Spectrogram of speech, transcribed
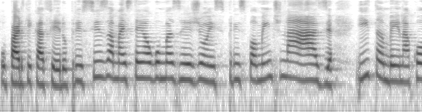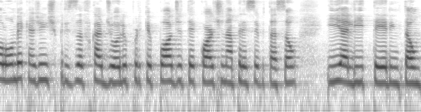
o parque cafeiro precisa, mas tem algumas regiões, principalmente na Ásia e também na Colômbia, que a gente precisa ficar de olho porque pode ter corte na precipitação e ali ter então então,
